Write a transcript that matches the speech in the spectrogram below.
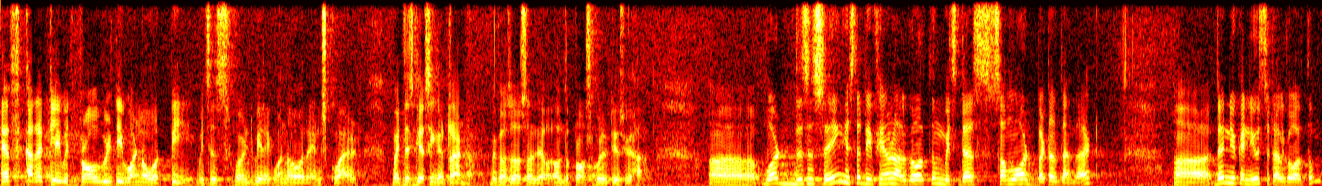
f correctly with probability 1 over p, which is going to be like 1 over n squared, by just guessing at random, because those are the, all the possibilities you have. Uh, what this is saying is that if you have an algorithm which does somewhat better than that, uh, then you can use that algorithm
